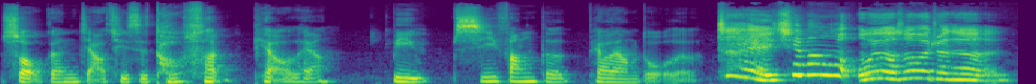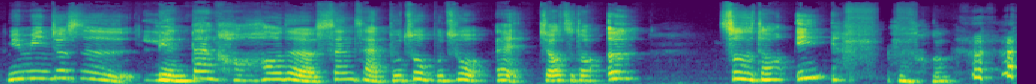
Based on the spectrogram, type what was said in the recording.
手跟脚其实都 算漂亮。比西方的漂亮多了。对，西方的我有时候会觉得，明明就是脸蛋好好的，身材不错不错，哎，脚趾头呃，手指头咦，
